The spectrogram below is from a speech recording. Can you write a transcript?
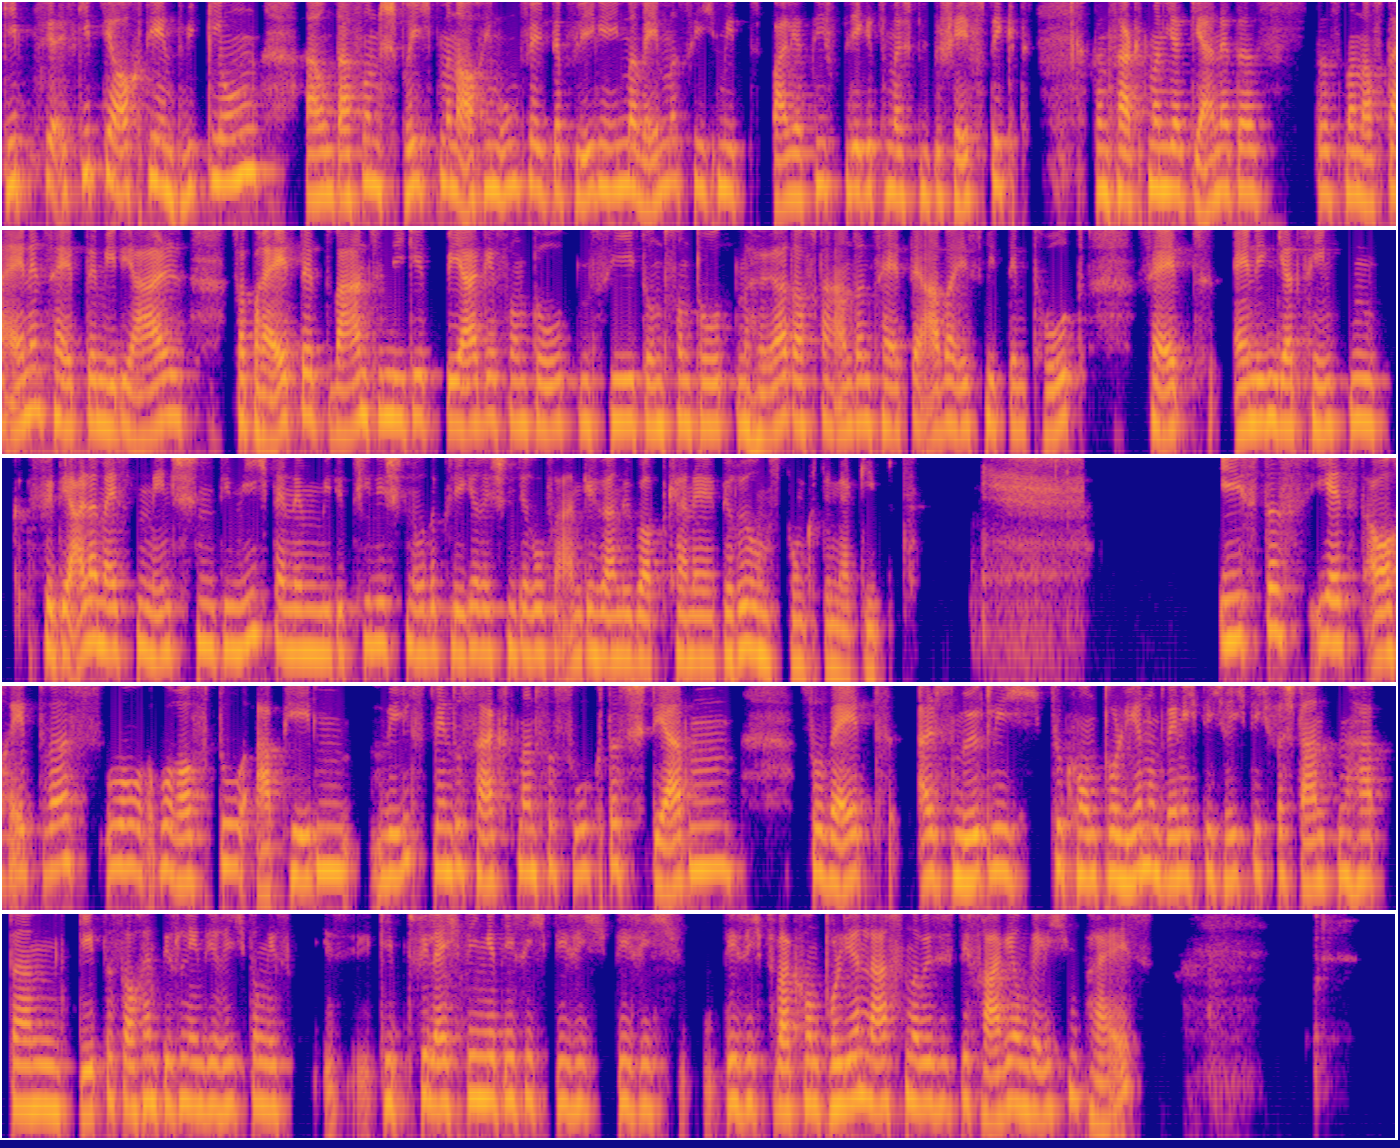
Gibt's ja, es gibt ja auch die Entwicklung, äh, und davon spricht man auch im Umfeld der Pflege immer, wenn man sich mit Palliativpflege zum Beispiel beschäftigt, dann sagt man ja gerne, dass, dass man auf der einen Seite medial verbreitet wahnsinnige Berge von Toten sieht und von Toten hört, auf der anderen Seite aber es mit dem Tod seit einigen Jahrzehnten für die allermeisten Menschen, die nicht einem medizinischen oder pflegerischen Beruf angehören, überhaupt keine Berührungspunkte mehr gibt. Ist das jetzt auch etwas, worauf du abheben willst, wenn du sagst, man versucht das Sterben so weit als möglich zu kontrollieren? Und wenn ich dich richtig verstanden habe, dann geht das auch ein bisschen in die Richtung, es, es gibt vielleicht Dinge, die sich, die, sich, die, sich, die sich zwar kontrollieren lassen, aber es ist die Frage, um welchen Preis?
